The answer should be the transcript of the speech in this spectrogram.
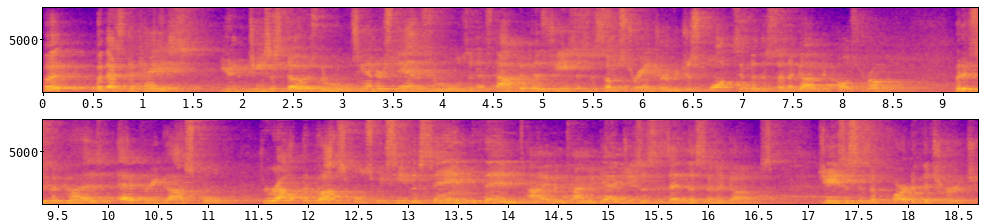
But but that's the case. You, Jesus knows the rules. He understands the rules. And it's not because Jesus is some stranger who just walks into the synagogue to cause trouble. But it's because every gospel, throughout the gospels, we see the same thing time and time again. Jesus is in the synagogues. Jesus is a part of the church.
